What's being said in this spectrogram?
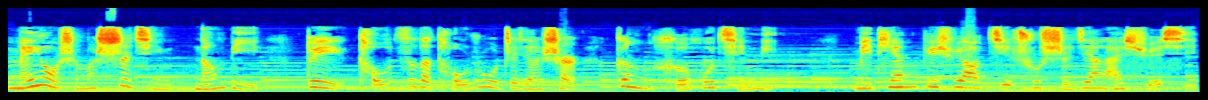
没有什么事情能比对投资的投入这件事儿更合乎情理。每天必须要挤出时间来学习，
